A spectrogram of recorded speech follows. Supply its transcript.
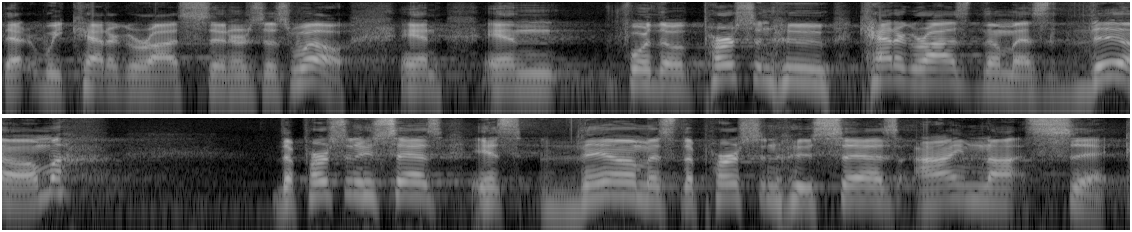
that we categorize sinners as well. And, and for the person who categorized them as them, the person who says it's them is the person who says, I'm not sick.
